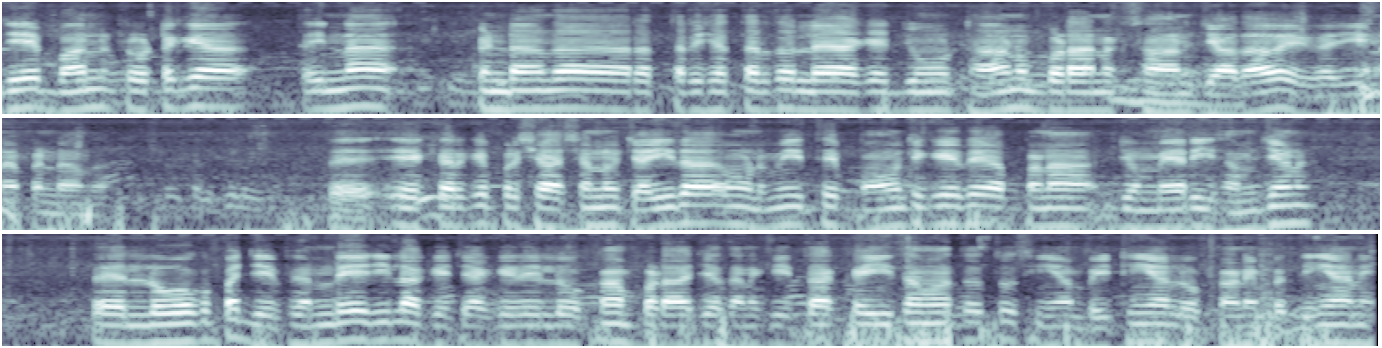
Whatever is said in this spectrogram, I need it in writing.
ਜੇ ਬੰਨ ਟੁੱਟ ਗਿਆ ਤੇ ਇਹਨਾਂ ਪਿੰਡਾਂ ਦਾ ਰੱਤਰ ਛੱਤਰ ਤੋਂ ਲੈ ਕੇ ਜੂੰ ਠਾਹ ਨੂੰ ਬੜਾ ਨੁਕਸਾਨ ਜ਼ਿਆਦਾ ਹੋਏਗਾ ਜੀ ਇਹਨਾਂ ਪਿੰਡਾਂ ਦਾ। ਤੇ ਇਹ ਕਰਕੇ ਪ੍ਰਸ਼ਾਸਨ ਨੂੰ ਚਾਹੀਦਾ, ਹੁਣ ਵੀ ਇੱਥੇ ਪਹੁੰਚ ਕੇ ਤੇ ਆਪਣਾ ਜ਼ਿੰਮੇਵਾਰੀ ਸਮਝਣ। ਤੇ ਲੋਕ ਭੱਜੇ ਫਿਰਨ ਫਿਰਨਦੇ ਜੀ ਲਾਗੇ ਚਾਗੇ ਦੇ ਲੋਕਾਂ ਬੜਾ ਯਤਨ ਕੀਤਾ। ਕਈ ਥਾਵਾਂ ਤੋਂ ਤੁਸੀਆਂ ਬੈਠੀਆਂ, ਲੋਕਾਂ ਨੇ ਬੱਦੀਆਂ ਨੇ।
